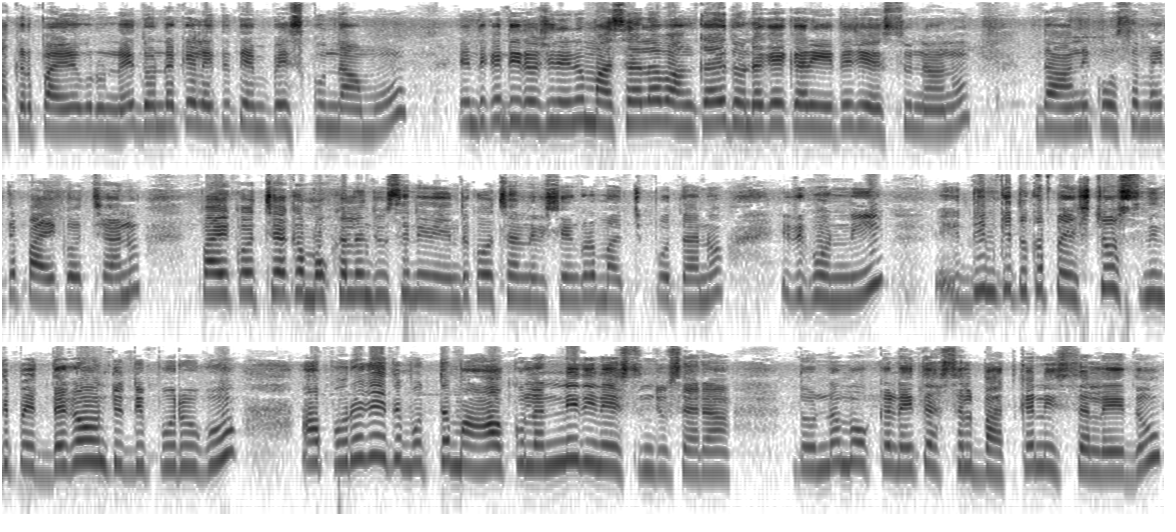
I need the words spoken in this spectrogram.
అక్కడ పైన కూడా ఉన్నాయి. దొండకాయలు అయితే తెంపేసుకుందాము. ఎందుకంటే ఈరోజు నేను మసాలా వంకాయ దొండకాయ కర్రీ అయితే చేస్తున్నాను. దానికోసం అయితే పైకి వచ్చాను పైకి వచ్చాక మొక్కలను చూసి నేను ఎందుకు వచ్చాననే విషయం కూడా మర్చిపోతాను. ఇది కొన్ని దీనికి ఇది ఒక పెస్ట్ వస్తుంది. ఇది పెద్దగా ఉంటుంది పురుగు. ఆ పురుగు అయితే మొత్తం ఆకులన్నీ తినేస్తుంది చూసారా? దొండ మొక్కనైతే అసలు బతకనిస్తలేదు.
